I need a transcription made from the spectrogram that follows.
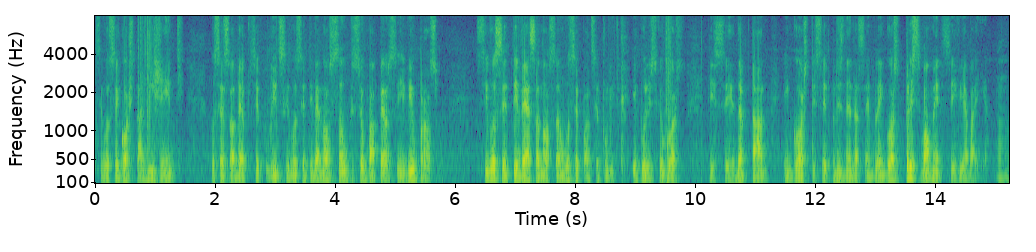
se você gostar de gente. Você só deve ser político se você tiver noção que seu papel é servir o próximo. Se você tiver essa noção, você pode ser político. E por isso que eu gosto de ser deputado e gosto de ser presidente da Assembleia e gosto principalmente de servir a Bahia. Uhum.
